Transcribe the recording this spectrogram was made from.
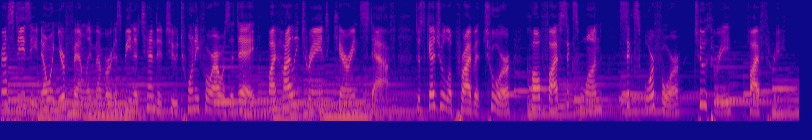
Rest easy knowing your family member is being attended to 24 hours a day by highly trained, caring staff. To schedule a private tour, call 561 644 2353.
